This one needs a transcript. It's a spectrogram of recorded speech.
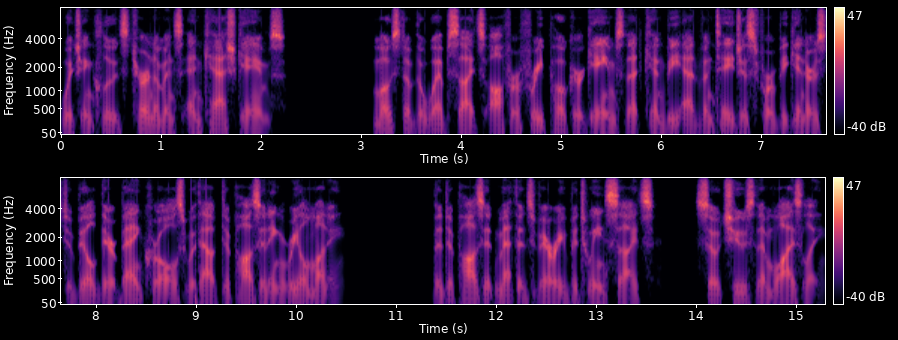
which includes tournaments and cash games. Most of the websites offer free poker games that can be advantageous for beginners to build their bankrolls without depositing real money. The deposit methods vary between sites, so choose them wisely.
